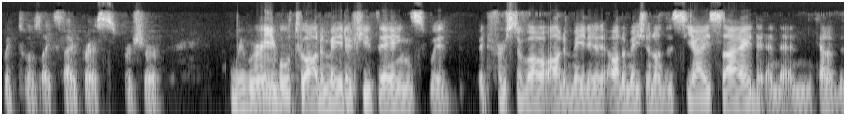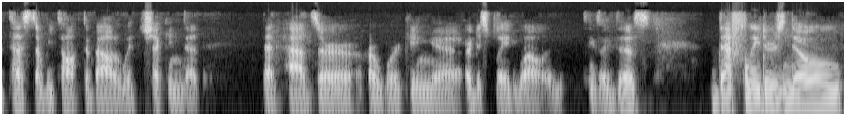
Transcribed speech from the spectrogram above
with tools like Cypress for sure. We were able to automate a few things with, with first of all automated automation on the CI side, and then kind of the test that we talked about with checking that that ads are are working uh, are displayed well and things like this definitely there's no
